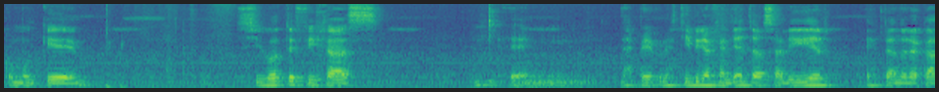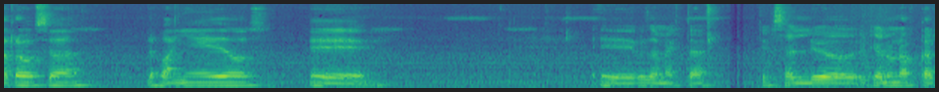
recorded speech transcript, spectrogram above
Como que si vos te fijas en las películas típicas argentinas te va a salir Esperando la carroza, Los bañedos, eh, eh, ¿cómo se llama esta? Que salió, que ganó un Oscar,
